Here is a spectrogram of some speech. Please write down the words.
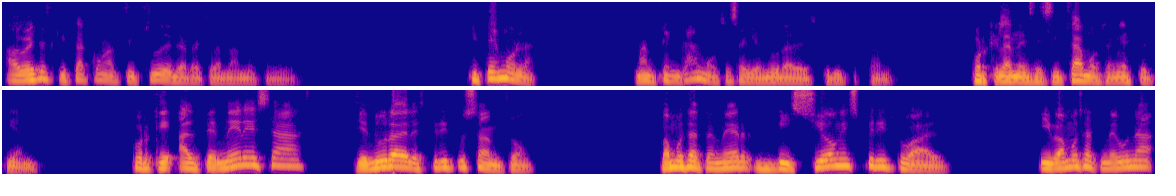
a veces quizá con actitudes le reclamamos a Dios. Quitémosla, mantengamos esa llenura del Espíritu Santo, porque la necesitamos en este tiempo. Porque al tener esa llenura del Espíritu Santo, vamos a tener visión espiritual y vamos a tener una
